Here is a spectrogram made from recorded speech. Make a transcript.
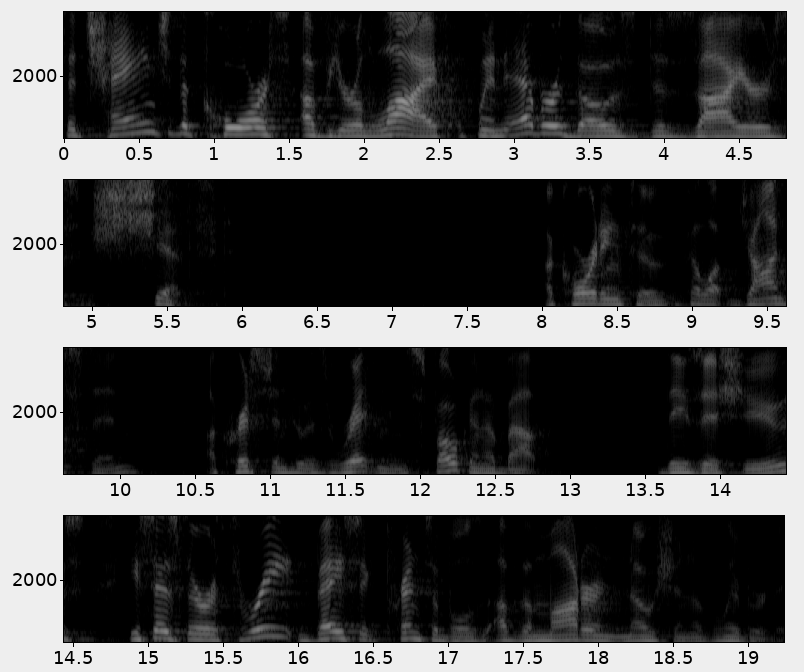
to change the course of your life whenever those desires shift. According to Philip Johnston, a Christian who has written and spoken about these issues, he says there are three basic principles of the modern notion of liberty.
